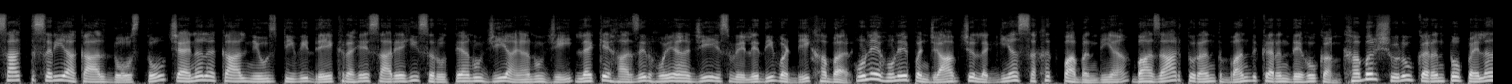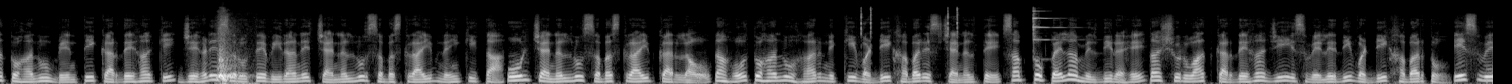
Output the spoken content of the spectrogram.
ਸਤਿ ਸ੍ਰੀ ਅਕਾਲ ਦੋਸਤੋ, ਚੈਨਲ ਅਕਾਲ ਨਿਊਜ਼ ਟੀਵੀ ਦੇਖ ਰਹੇ ਸਾਰੇ ਹੀ ਸਰੋਤਿਆਂ ਨੂੰ ਜੀ ਆਇਆਂ ਨੂੰ ਜੀ ਲੈ ਕੇ ਹਾਜ਼ਰ ਹੋਏ ਹਾਂ ਜੀ ਇਸ ਵੇਲੇ ਦੀ ਵੱਡੀ ਖਬਰ। ਹੁਣੇ-ਹੁਣੇ ਪੰਜਾਬ 'ਚ ਲੱਗੀਆਂ ਸਖਤ ਪਾਬੰਦੀਆਂ ਬਾਜ਼ਾਰ ਤੁਰੰਤ ਬੰਦ ਕਰਨ ਦੇ ਹੁਕਮ। ਖਬਰ ਸ਼ੁਰੂ ਕਰਨ ਤੋਂ ਪਹਿਲਾਂ ਤੁਹਾਨੂੰ ਬੇਨਤੀ ਕਰਦੇ ਹਾਂ ਕਿ ਜਿਹੜੇ ਸਰੋਤੇ ਵੀਰਾਂ ਨੇ ਚੈਨਲ ਨੂੰ ਸਬਸਕ੍ਰਾਈਬ ਨਹੀਂ ਕੀਤਾ, ਉਹ ਚੈਨਲ ਨੂੰ ਸਬਸਕ੍ਰਾਈਬ ਕਰ ਲਓ। ਤਾਂ ਹੋ ਤੁਹਾਨੂੰ ਹਰ ਨਿੱਕੀ ਵੱਡੀ ਖਬਰ ਇਸ ਚੈਨਲ ਤੇ ਸਭ ਤੋਂ ਪਹਿਲਾਂ ਮਿਲਦੀ ਰਹੇ ਤਾਂ ਸ਼ੁਰੂਆਤ ਕਰਦੇ ਹਾਂ ਜੀ ਇਸ ਵੇਲੇ ਦੀ ਵੱਡੀ ਖਬਰ ਤੋਂ। ਇਸ ਵੇਲੇ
